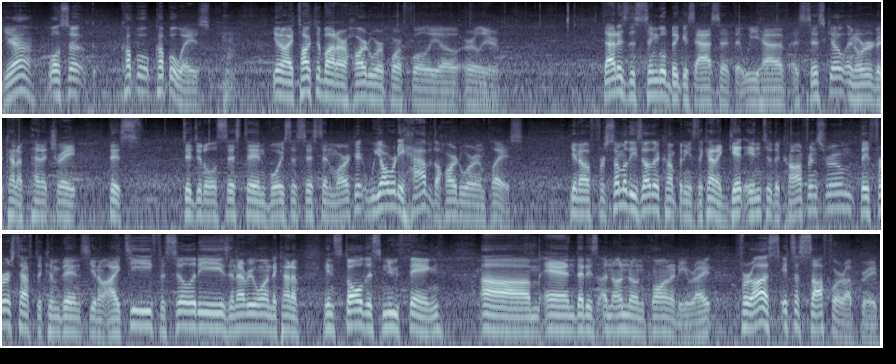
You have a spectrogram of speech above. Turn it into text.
Yeah, well, so couple couple ways. You know, I talked about our hardware portfolio earlier. That is the single biggest asset that we have as Cisco in order to kind of penetrate this digital assistant, voice assistant market. We already have the hardware in place. You know, for some of these other companies to kind of get into the conference room, they first have to convince, you know, IT, facilities, and everyone to kind of install this new thing, um, and that is an unknown quantity, right? For us, it's a software upgrade.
